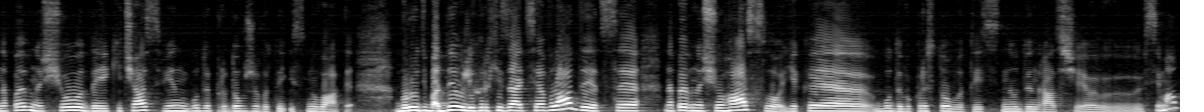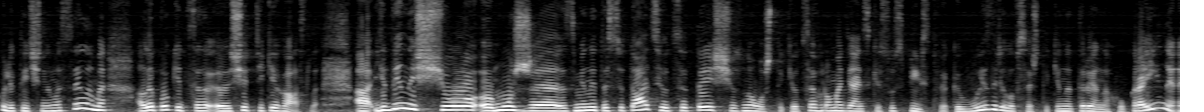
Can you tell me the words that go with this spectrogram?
напевно, що деякий час він буде продовжувати існувати. Боротьба деолігархізація влади це напевно, що гасло, яке буде використовуватись не один раз ще е, всіма політичними силами, але поки це е, ще тільки гасло. А єдине, що може змінити ситуацію, це те, що знову ж таки, оце громадянське суспільство, яке визріло все ж таки на теренах України.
